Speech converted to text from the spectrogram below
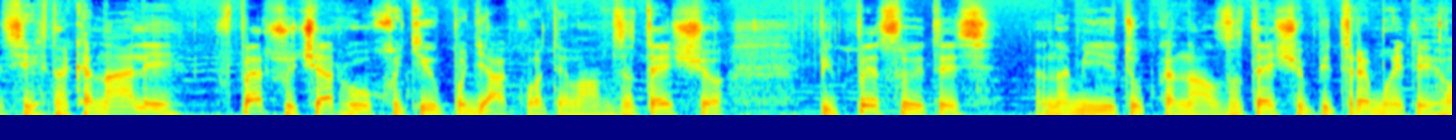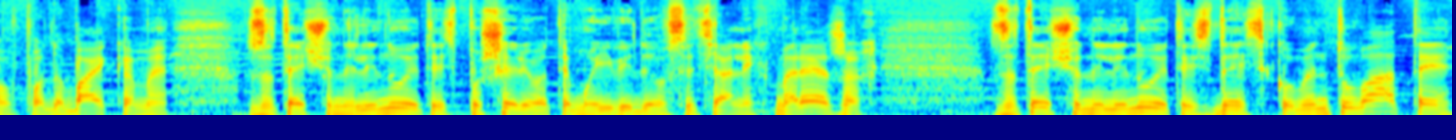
всіх на каналі. В першу чергу хотів подякувати вам за те, що підписуєтесь на мій YouTube канал, за те, що підтримуєте його вподобайками, за те, що не лінуєтесь поширювати мої відео в соціальних мережах, за те, що не лінуєтесь десь коментувати.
